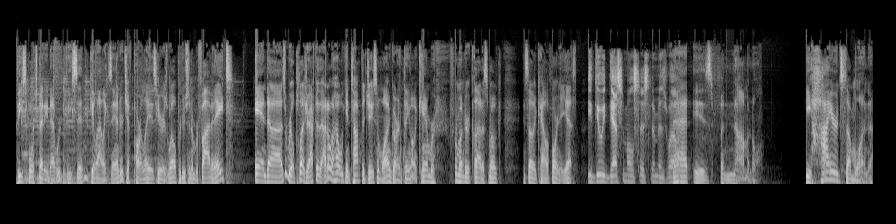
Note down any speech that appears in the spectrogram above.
the Sports Betting Network, VSiN. Gill Alexander, Jeff Parlay is here as well, producer number five and eight. And uh, it's a real pleasure. After that, I don't know how we can top the Jason Weingarten thing on camera from under a cloud of smoke in Southern California. Yes. The Dewey Decimal System as well. That is phenomenal. He hired someone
